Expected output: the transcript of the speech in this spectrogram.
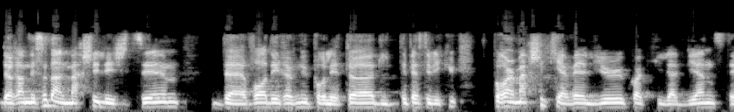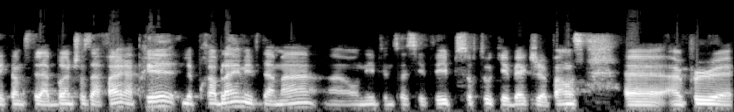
de ramener ça dans le marché légitime, d'avoir des revenus pour l'État, des TPS-TVQ. Pour un marché qui avait lieu, quoi qu'il advienne, c'était comme c'était la bonne chose à faire. Après, le problème, évidemment, euh, on est une société, puis surtout au Québec, je pense, un peu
